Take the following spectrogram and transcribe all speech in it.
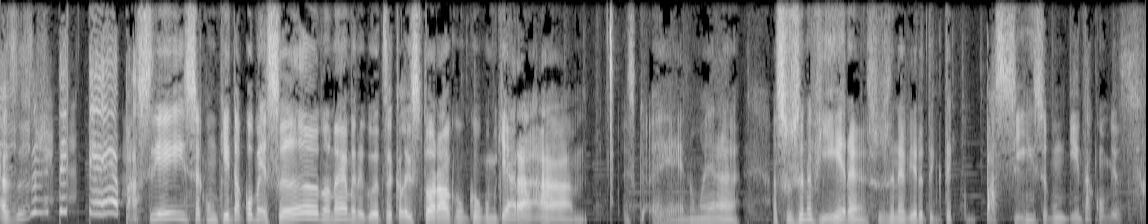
às vezes a gente tem que ter paciência com quem tá começando, né, Menegutz? Aquela história, com- com- como que era a... é, não era... A Suzana Vieira. A Suzana Vieira tem que ter paciência com quem tá começando.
